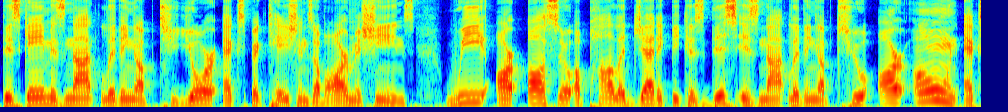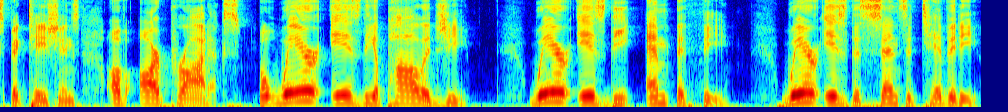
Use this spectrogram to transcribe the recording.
this game is not living up to your expectations of our machines. We are also apologetic because this is not living up to our own expectations of our products. But where is the apology? Where is the empathy? Where is the sensitivity?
